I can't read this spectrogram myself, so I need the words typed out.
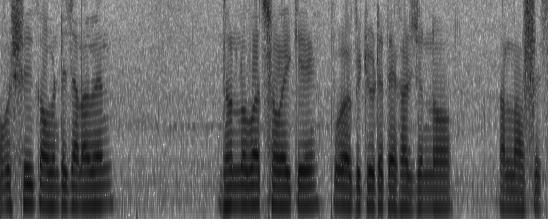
অবশ্যই কমেন্টে জানাবেন। ধন্যবাদ সবাইকে পুরো ভিডিওটা দেখার জন্য। আল্লাহ হাফিজ।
